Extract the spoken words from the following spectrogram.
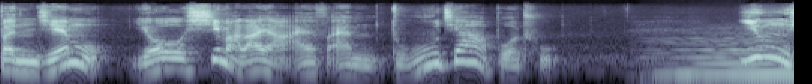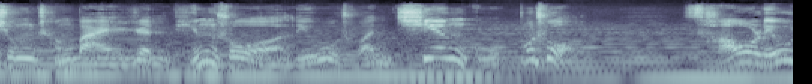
本节目由喜马拉雅 FM 独家播出。英雄成败任评说，流传千古不辍。曹刘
